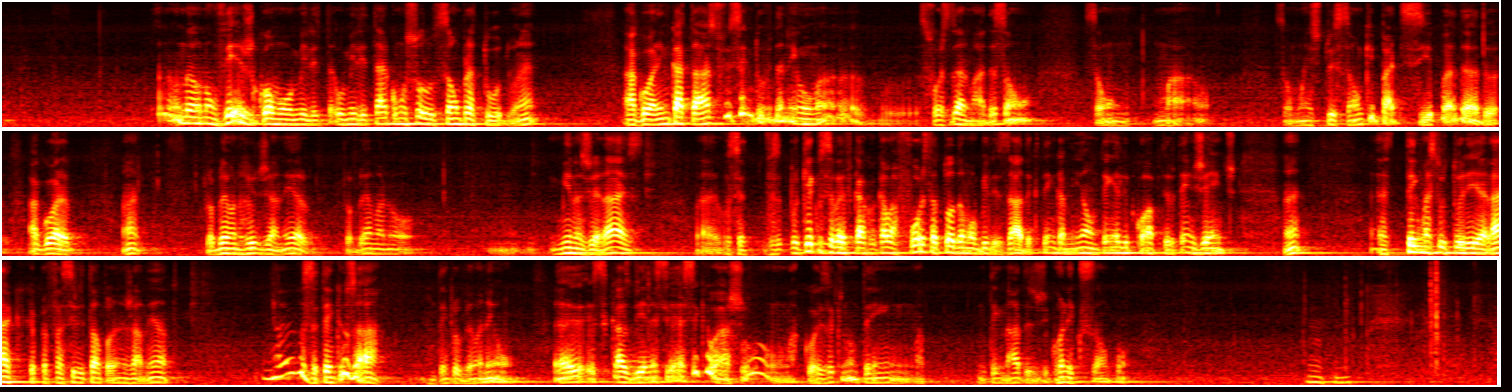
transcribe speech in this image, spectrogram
eu não, não, vejo como o militar, o militar como solução para tudo. Né? Agora, em catástrofe, sem dúvida nenhuma, as Forças Armadas são, são uma, são uma instituição que participa da, do. Agora, né, problema no Rio de Janeiro, problema no em Minas Gerais. Né, você, você, por que, que você vai ficar com aquela força toda mobilizada, que tem caminhão, tem helicóptero, tem gente, né? é, tem uma estrutura hierárquica para facilitar o planejamento? Você tem que usar, não tem problema nenhum. É, esse caso do INSS é que eu acho uma coisa que não tem, uma, não tem nada de conexão com, Uhum.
